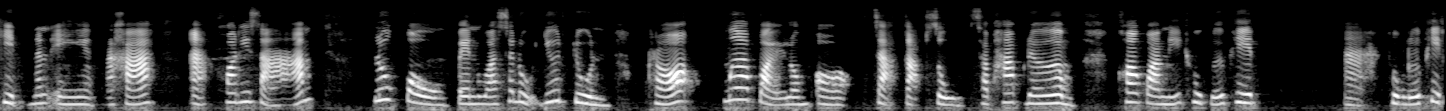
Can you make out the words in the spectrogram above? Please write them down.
ผิดนั่นเองนะคะอะข้อที่ 3 ลูกโป่งเป็นวัสดุยืดหยุ่น เพราะเมื่อปล่อยลมออกจะกลับสู่สภาพเดิม ข้อความนี้ถูกหรือผิดอะถูกหรือผิด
